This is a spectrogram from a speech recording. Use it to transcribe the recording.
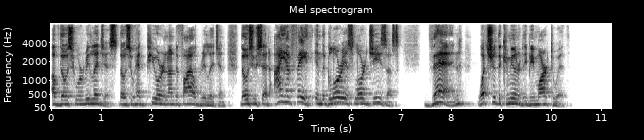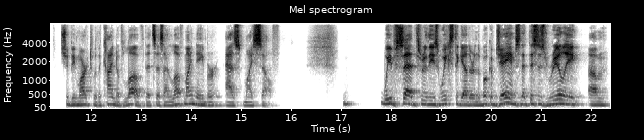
of those who were religious, those who had pure and undefiled religion, those who said, I have faith in the glorious Lord Jesus. Then what should the community be marked with? It should be marked with a kind of love that says, I love my neighbor as myself. we've said through these weeks together in the book of James that this is really um,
